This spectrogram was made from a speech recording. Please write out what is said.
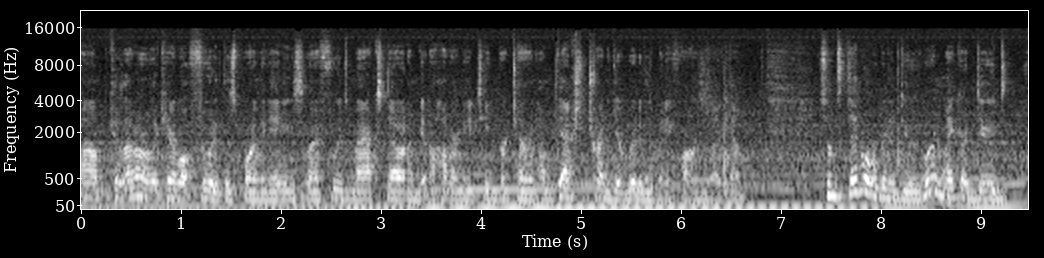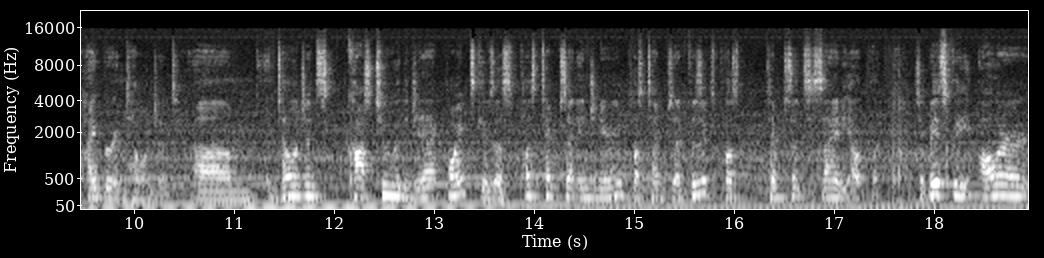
um, because I don't really care about food at this point in the game. You can see my food's maxed out, and I'm getting 118 per turn. I'm actually trying to get rid of as many farms as I can. So instead what we're going to do is we're going to make our dudes hyper intelligent. Um, intelligence costs 2 of the genetic points, gives us plus 10% engineering, plus 10% physics, plus 10% society output. So basically all our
